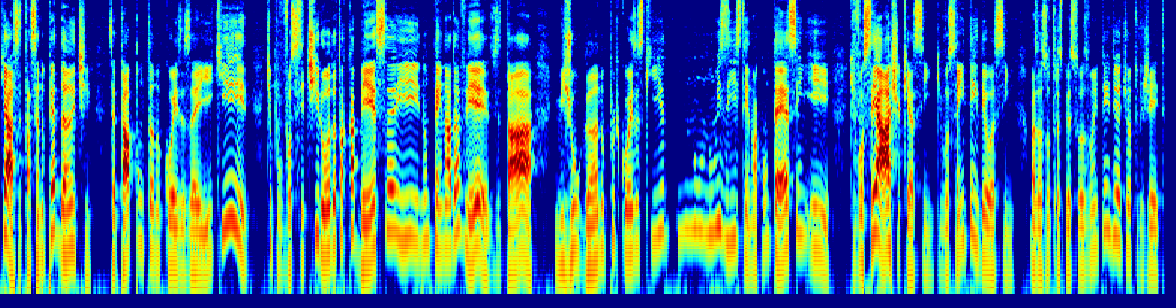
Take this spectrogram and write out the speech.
que ah, você tá sendo pedante, você tá apontando coisas aí que, tipo, você tirou da tua cabeça e não tem nada a ver, você tá me julgando por coisas que não, não existem, não acontecem e que você acha que é assim, que você entendeu assim, mas as outras pessoas vão entender de outro jeito.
